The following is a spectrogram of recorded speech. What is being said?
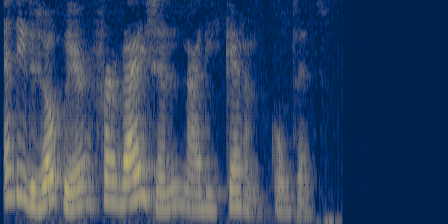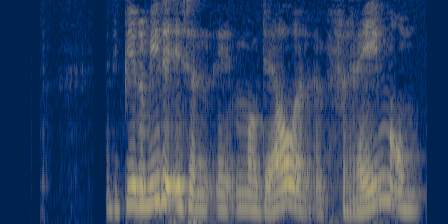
en die dus ook weer verwijzen naar die kerncontent. Die piramide is een, model, een, frame om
